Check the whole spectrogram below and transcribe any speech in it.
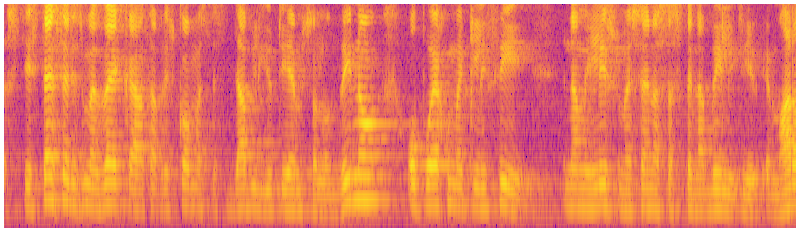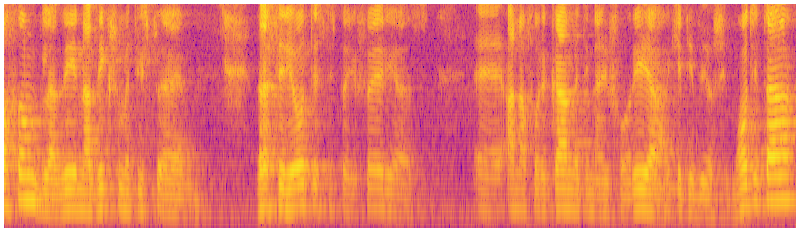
στις 4 με 10 θα βρισκόμαστε στην WTM στο Λονδίνο, όπου έχουμε κληθεί να μιλήσουμε σε ένα sustainability marathon, δηλαδή να δείξουμε τις ε, δραστηριότητες της περιφέρειας ε, αναφορικά με την αηφορία και τη βιωσιμότητα.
